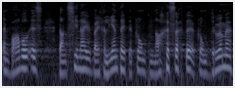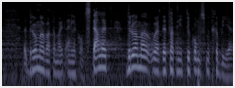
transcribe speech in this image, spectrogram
in Babel is, dan sien hy by geleentheid 'n klomp naggesigte, 'n klomp drome, drome wat hom uiteindelik ontstel het, drome oor dit wat in die toekoms moet gebeur.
